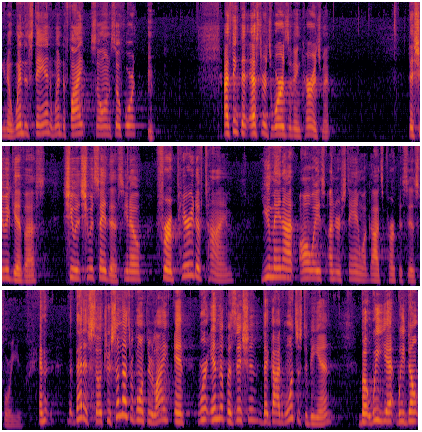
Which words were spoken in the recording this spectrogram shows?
You know, when to stand, when to fight, so on and so forth. I think that Esther's words of encouragement that she would give us, she would, she would say this, you know, for a period of time, you may not always understand what God's purpose is for you. And th- that is so true. Sometimes we're going through life and we're in the position that God wants us to be in, but we yet we don't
